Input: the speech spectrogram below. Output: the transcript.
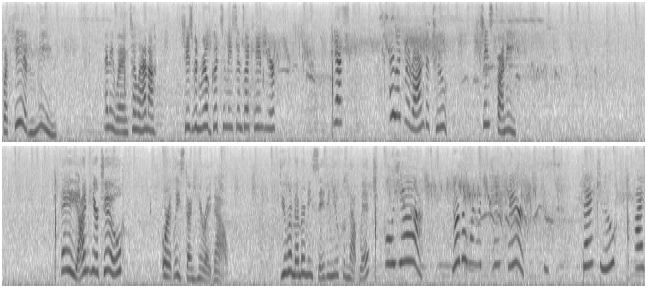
but he is mean. Anyway, Tilana, she's been real good to me since I came here. Yes, I like Miranda too. She's funny. Hey, I'm here too. Or at least I'm here right now. Do you remember me saving you from that witch? Oh yeah, you're the one with pink hair. Thank you. I,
